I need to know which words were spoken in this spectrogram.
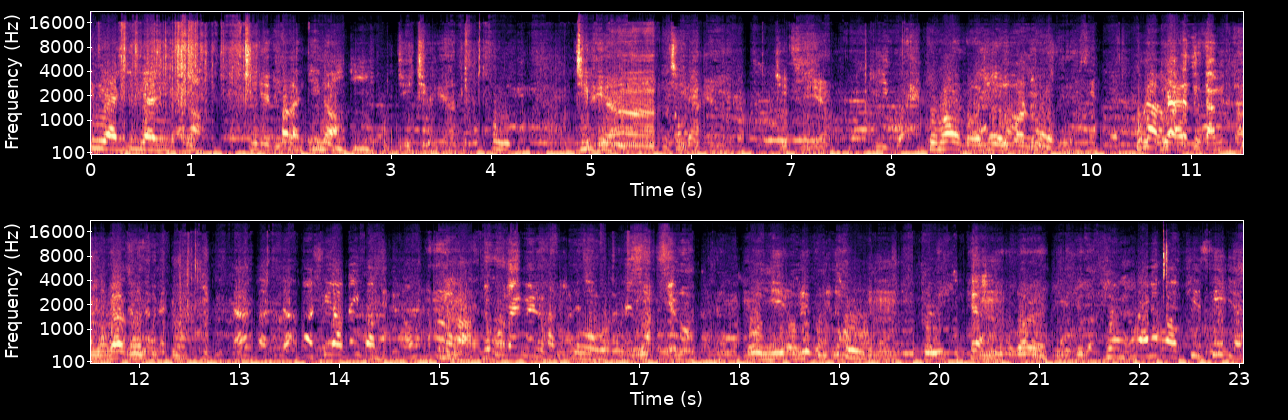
ကြီးပြကြီးပြကြီးနော်ကြီးတယ်ဟုတ်လားကြီးနော်ကြီးကြည့်ကြည့်ရကြည့်ပြကြည့်ပြကြည့်ပြသူမတော်ကြီးနော်ခုနကပြသူတမ်းတမ်းပြသူဒါဒါဒါရှေ့ရောက်တိတ်ပါပြီနော်ငခုတိုင်းမဲလို့ဟုတ်တယ်ဟိုမြေတော်ဖြစ်ပါနော်ဟုတ်လေဟဲ့ဒီဘောရဒီဖြစ်ပါကျွန်တော်ကတော့ဖြစ်စေးရတယ်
